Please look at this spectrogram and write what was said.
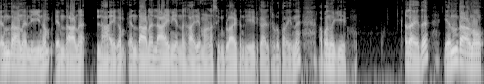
എന്താണ് ലീനം? എന്താണ് ലായകം? എന്താണ് ലായനി എന്ന കാര്യമാണ് സിമ്പിളായിട്ട് എന്ത് ഈ ഒരു കാര്യത്തിലൂടെ പറയുന്നത് അപ്പം നോക്കി അതായത് എന്താണോ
